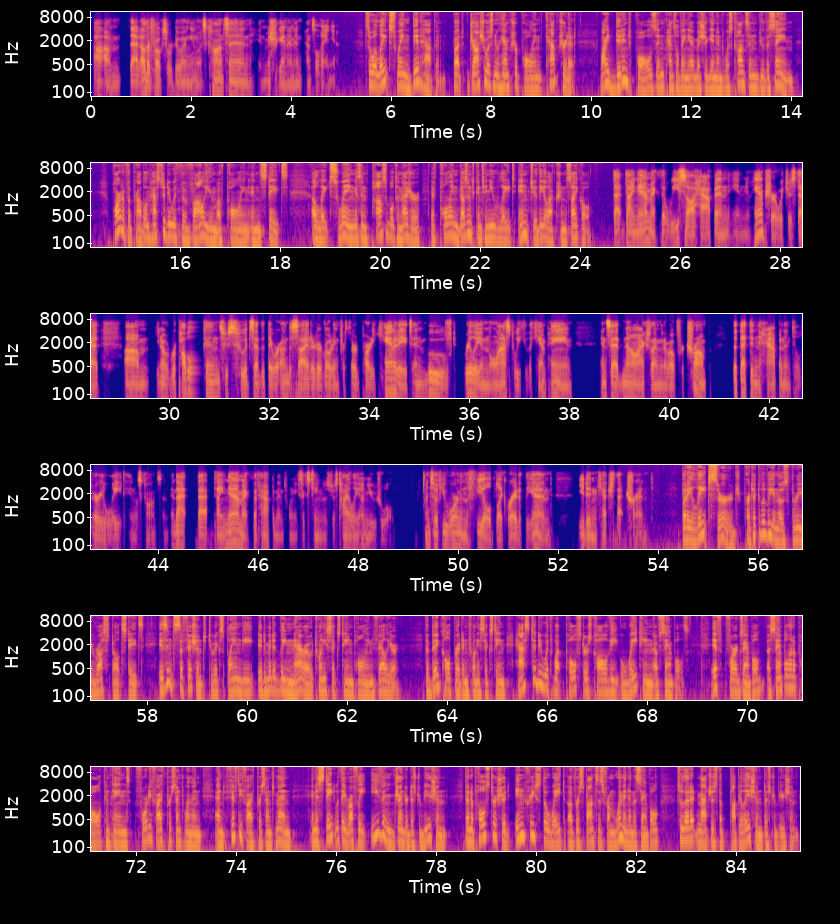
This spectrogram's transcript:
um, that other folks were doing in Wisconsin, in Michigan, and in Pennsylvania. So a late swing did happen, but Joshua's New Hampshire polling captured it. Why didn't polls in Pennsylvania, Michigan, and Wisconsin do the same? Part of the problem has to do with the volume of polling in states. A late swing is impossible to measure if polling doesn't continue late into the election cycle. That dynamic that we saw happen in New Hampshire, which is that um, you know Republicans who, who had said that they were undecided or voting for third-party candidates and moved really in the last week of the campaign and said, no, actually, I'm going to vote for Trump. That that didn't happen until very late in Wisconsin, and that that mm-hmm. dynamic that happened in 2016 was just highly unusual. And so, if you weren't in the field, like right at the end, you didn't catch that trend. But a late surge, particularly in those three Rust Belt states, isn't sufficient to explain the admittedly narrow 2016 polling failure. The big culprit in 2016 has to do with what pollsters call the weighting of samples. If, for example, a sample in a poll contains 45% women and 55% men, in a state with a roughly even gender distribution, then a pollster should increase the weight of responses from women in the sample so that it matches the population distribution.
